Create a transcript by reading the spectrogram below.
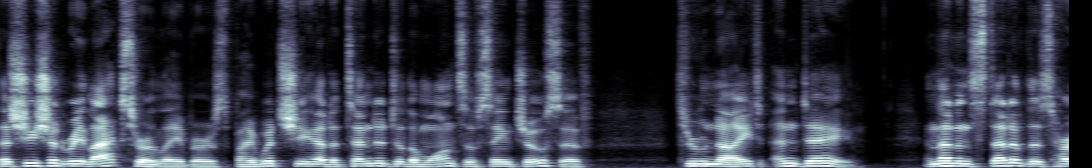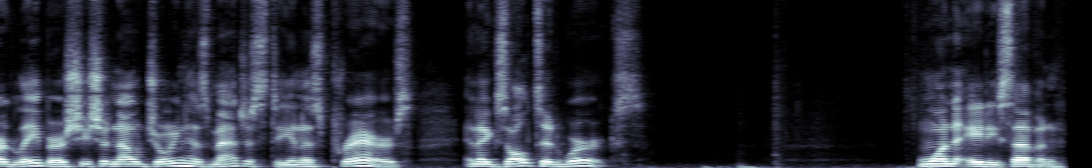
that she should relax her labors by which she had attended to the wants of Saint Joseph through night and day, and that instead of this hard labor she should now join his majesty in his prayers and exalted works. 187.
